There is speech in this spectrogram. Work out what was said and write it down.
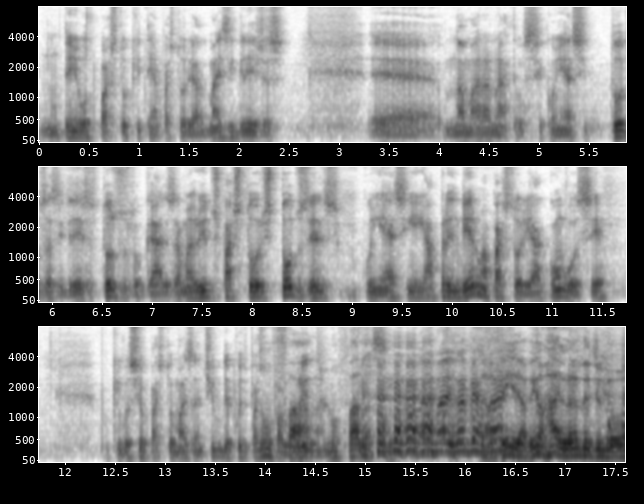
não tem outro pastor que tenha pastoreado mais igrejas é, na Maranata. Você conhece todas as igrejas, todos os lugares. A maioria dos pastores, todos eles conhecem e aprenderam a pastorear com você. Porque você é o pastor mais antigo, depois do pastor Não Paulo fala, Brito. não fala assim. Mas, mas é Já verdade. vem, já vem o Highlander de novo.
